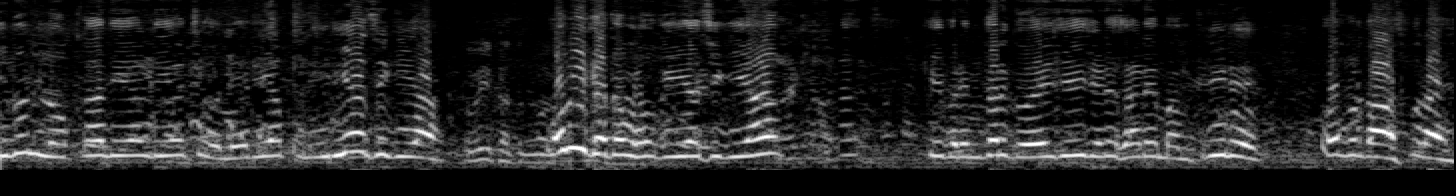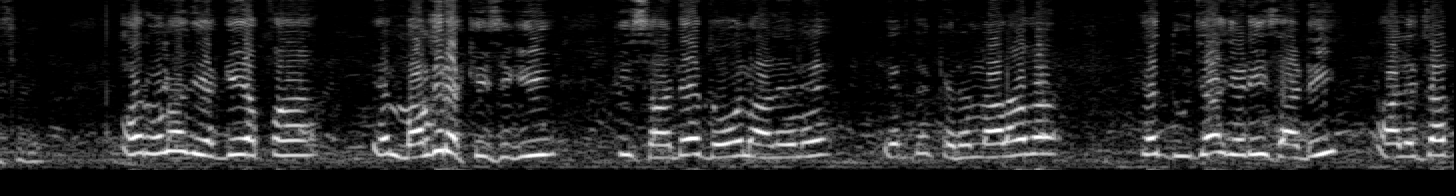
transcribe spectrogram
ਈਵਨ ਲੋਕਾਂ ਦੀਆਂ ਜਿਹੜੀਆਂ ਝੋਨੇ ਦੀਆਂ ਪਨੀਰੀਆਂ ਸੀਗੀਆਂ ਉਹ ਵੀ ਖਤਮ ਹੋ ਉਹ ਵੀ ਖਤਮ ਹੋ ਗਈਆਂ ਸੀਗੀਆਂ। ਕਿ ਵਰਿੰਦਰ ਗੋਇਲ ਜੀ ਜਿਹੜੇ ਸਾਡੇ ਮੰਤਰੀ ਨੇ ਉਹ ਗੁਰਦਾਸਪੁਰ ਆਏ ਸੀਗੇ। ਔਰ ਉਹਨਾਂ ਦੇ ਅੱਗੇ ਆਪਾਂ ਇਹ ਮੰਗ ਰੱਖੀ ਸੀਗੀ ਕਿ ਸਾਡੇ ਦੋ ਨਾਲੇ ਨੇ ਇੱਕ ਤੇ ਕਿਰਨ ਨਾਲਾ ਵਾ ਤੇ ਦੂਜਾ ਜਿਹੜੀ ਸਾਡੀ ਆਲੇ ਚੱਕ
